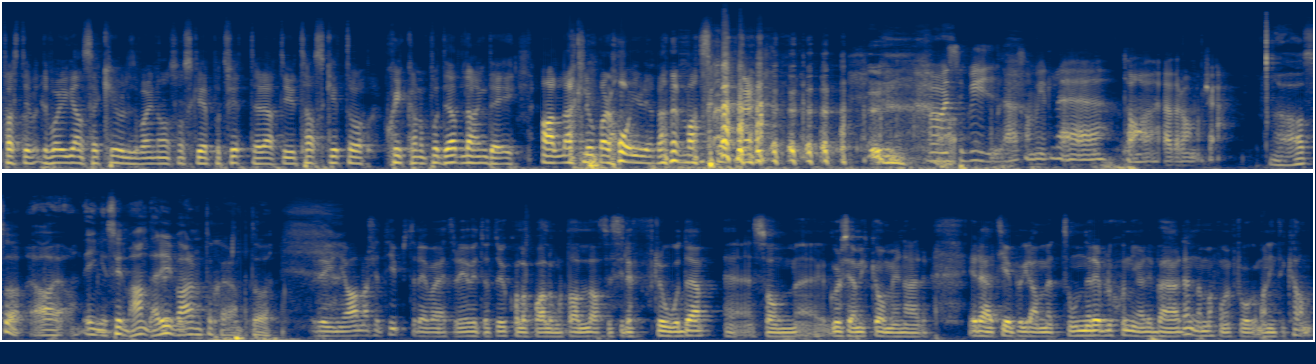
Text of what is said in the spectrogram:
fast det, det var ju ganska kul. Det var ju någon som skrev på Twitter att det är ju taskigt att skicka honom på deadline day. Alla klubbar har ju redan en maskot nu. Det var väl Sevilla som ville ta över honom tror jag. Ja, så. Ja, ja. Det är ingen synd med han. Där är ju varmt och skönt. Och... Ryn, jag har annars ett tips till dig. Vad heter det? Jag vet att du kollar på Alla mot alla. Cecilia Frode, eh, som eh, går att säga mycket om i, den här, i det här tv-programmet. Hon revolutionerade världen när man får en fråga man inte kan.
